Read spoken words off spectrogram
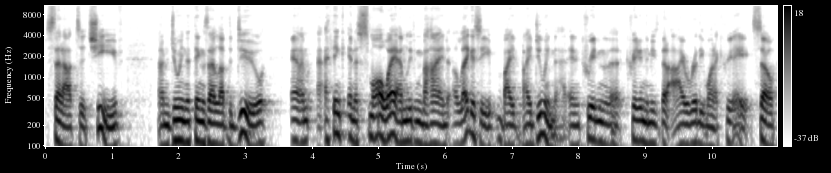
set out to achieve. I'm doing the things I love to do, and I'm I think in a small way I'm leaving behind a legacy by by doing that and creating the creating the music that I really want to create. So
